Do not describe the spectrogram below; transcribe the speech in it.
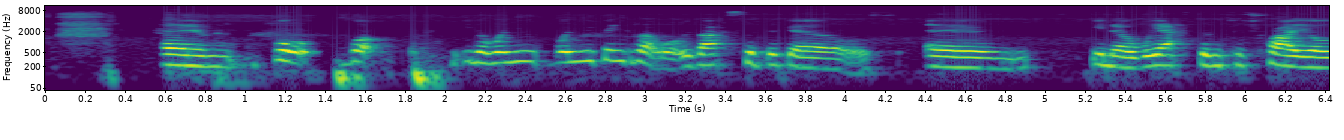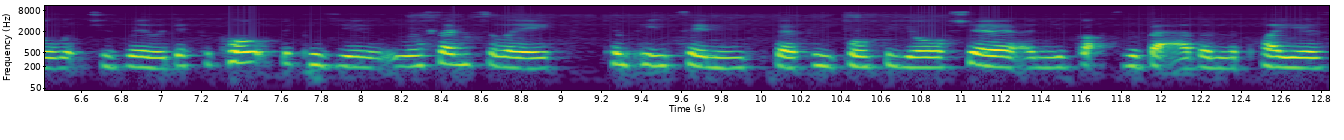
um, but what you know, when you when you think about what we've asked of the girls, um, you know, we asked them to trial, which is really difficult because you, you're essentially competing for people for your shirt, and you've got to be better than the players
